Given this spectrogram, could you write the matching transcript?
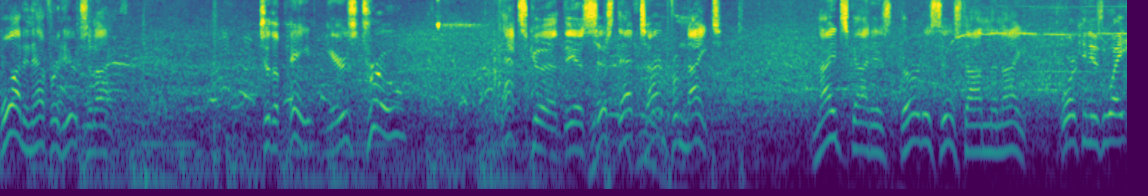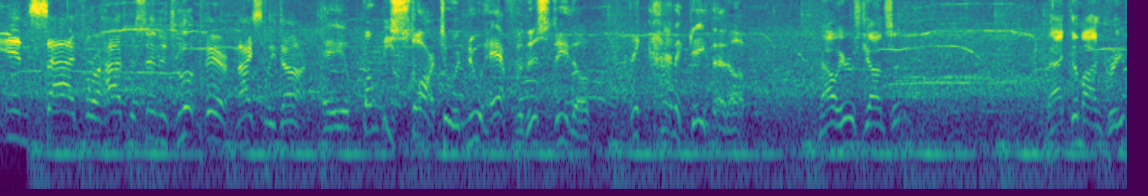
What an effort here tonight. To the paint. Here's Drew. That's good. The assist that time from Knight. Knight's got his third assist on the night. Working his way inside for a high percentage look there. Nicely done. A bumpy start to a new half for this D, though. They kind of gave that up. Now here's Johnson. Back to Moncrief.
